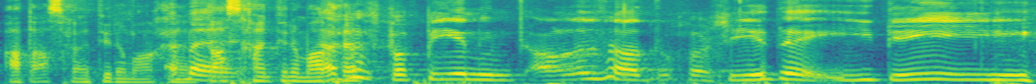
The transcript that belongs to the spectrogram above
ah, das könnt ihr noch machen, Aber- das könnt ihr noch aber machen. Das Papier nimmt alles an. Du kannst jede Idee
